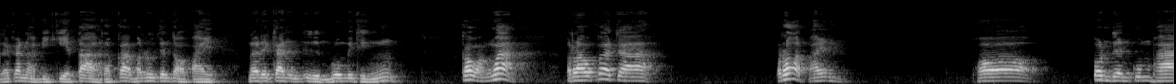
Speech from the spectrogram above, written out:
และก็นาบิเกียต้าครับก็มาลุยกันต่อไปในรายการอื่นๆ รวมไปถึง ก็หวังว่าเราก็จะรอดไป พอ ต้นเดือนกุมภา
